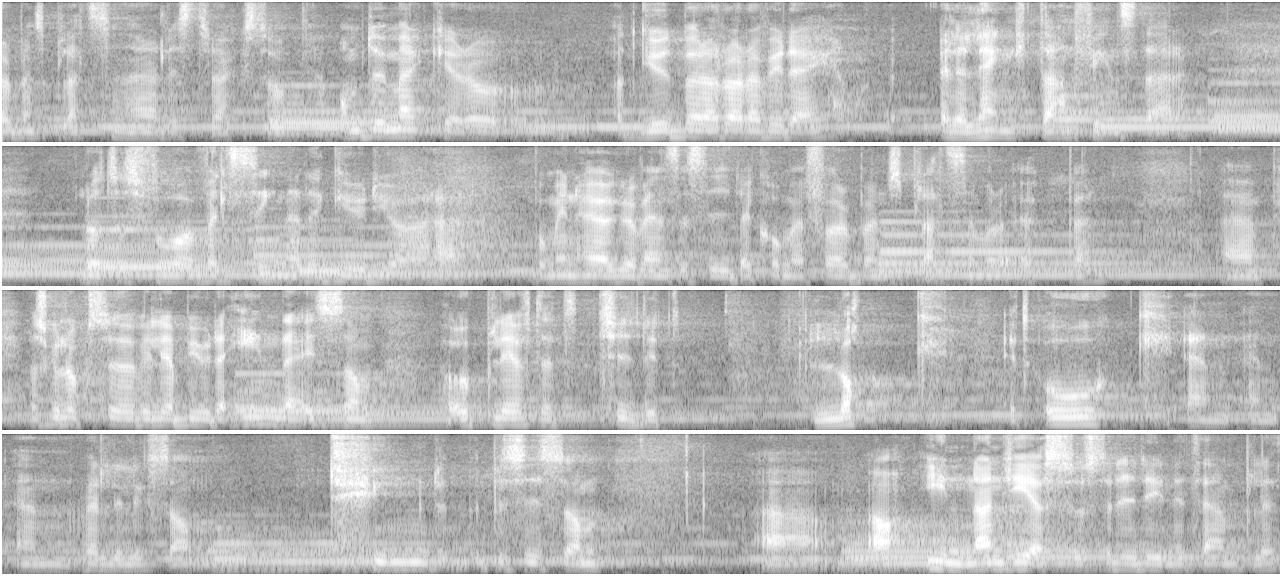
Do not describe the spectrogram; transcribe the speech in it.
Förbönsplatsen här alldeles strax. Och om du märker att Gud börjar röra vid dig, eller längtan finns där, låt oss få välsigna det Gud gör här. På min högra och vänstra sida kommer förbönsplatsen vara öppen. Ehm, jag skulle också vilja bjuda in dig som har upplevt ett tydligt lock, ett ok, en, en, en väldigt liksom tyngd, precis som uh, ja, innan Jesus rider in i templet.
